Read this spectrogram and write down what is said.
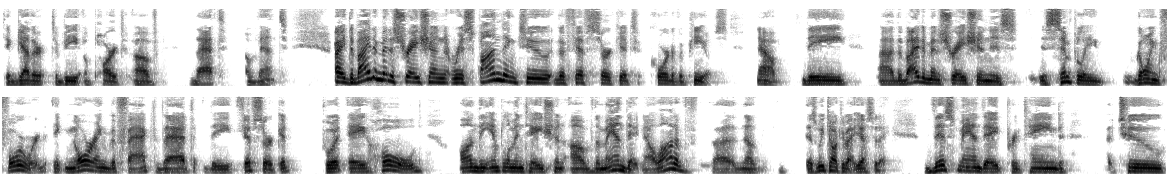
together to be a part of that event. All right, the Biden administration responding to the Fifth Circuit Court of Appeals. Now, the uh, the Biden administration is is simply going forward, ignoring the fact that the Fifth Circuit put a hold on the implementation of the mandate. Now, a lot of now, as we talked about yesterday, this mandate pertained to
